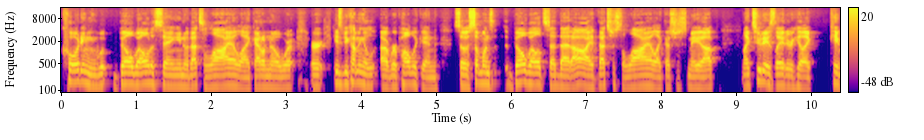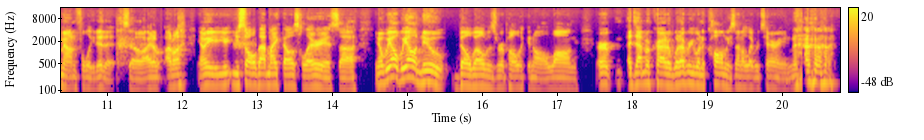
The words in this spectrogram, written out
quoting Bill Weld as saying, you know, that's a lie. Like, I don't know where, or he's becoming a, a Republican. So someone's, Bill Weld said that, ah, oh, that's just a lie. Like, that's just made up. Like two days later, he like came out and fully did it. So I don't, I don't, you know, you, you saw that, Mike. That was hilarious. Uh, you know, we all, we all knew Bill Weld was a Republican all along, or a Democrat, or whatever you want to call him. He's not a libertarian.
